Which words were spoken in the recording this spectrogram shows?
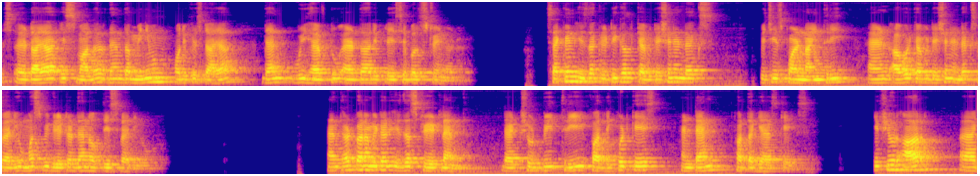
uh, dia is smaller than the minimum orifice dia, then we have to add the replaceable strainer. Second is the critical cavitation index which is 0.93 and our cavitation index value must be greater than of this value. And third parameter is the straight length that should be 3 for liquid case and 10 for the gas case. If your R uh,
